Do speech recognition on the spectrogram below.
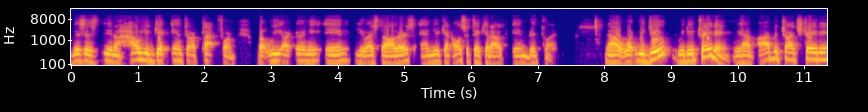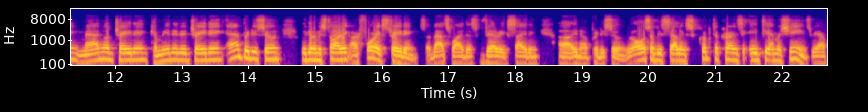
This is you know how you get into our platform. But we are earning in us dollars and you can also take it out in bitcoin Now, what we do, we do trading. We have arbitrage trading, manual trading, community trading, and pretty soon we're going to be starting our forex trading. So that's why that's very exciting. Uh, you know, pretty soon we'll also be selling cryptocurrency ATM machines. We have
